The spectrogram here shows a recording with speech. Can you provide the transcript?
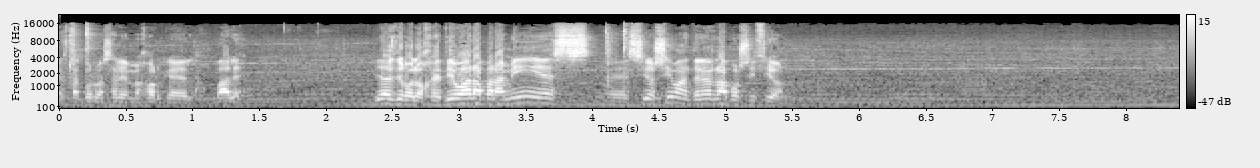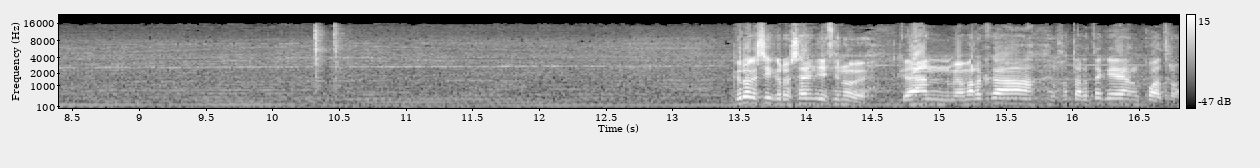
Esta curva sale mejor que él. Vale. Ya os digo, el objetivo ahora para mí es eh, sí o sí mantener la posición. Creo que sí, creo que salen 19. Quedan, me marca el JRT que quedan 4.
